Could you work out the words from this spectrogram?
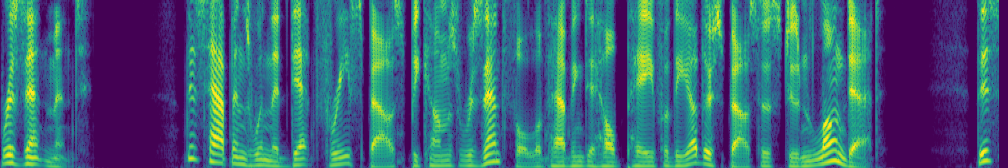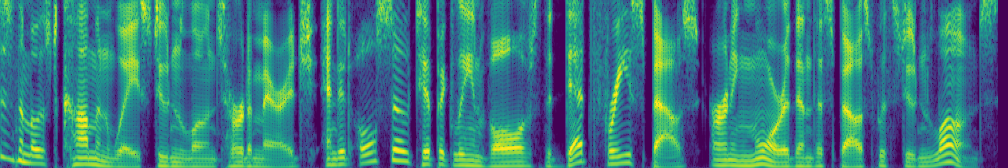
Resentment. This happens when the debt free spouse becomes resentful of having to help pay for the other spouse's student loan debt. This is the most common way student loans hurt a marriage, and it also typically involves the debt free spouse earning more than the spouse with student loans.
